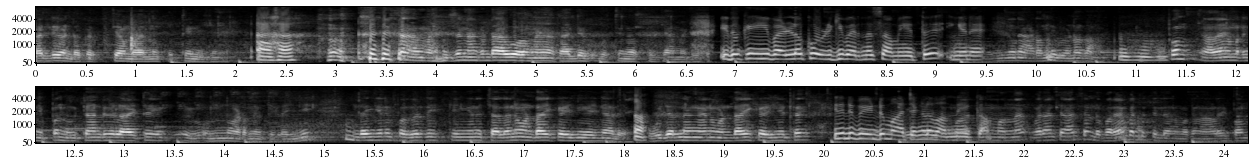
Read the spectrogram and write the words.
കല്ല് കണ്ടോ? കൃത്യം വന്ന് കുത്തി നിൽക്കുന്നത്. ആഹാ. മനുഷ്യനെ കൊണ്ടാവുമോ അങ്ങനെ കല്ല് കുത്തി നിർത്തിക്കാൻ വേണ്ടി? ഇതൊക്കെ ഈ വെള്ളമൊക്കെ ഒഴുകി വരുന്ന സമയത്ത് ഇങ്ങനെ ഇങ്ങനെ അടന്നു വീണതാണ്. ഇപ്പം അതാ ഞാൻ പറഞ്ഞു ഇപ്പം നൂറ്റാണ്ടുകളായിട്ട് ഒന്നും അടന്നിട്ടില്ല ഇനി എന്തെങ്കിലും പ്രകൃതിക്ക് ഇങ്ങനെ ചലനം ഉണ്ടായി കഴിഞ്ഞു കഴിഞ്ഞാൽ ഭൂചലനം അങ്ങനെ ഉണ്ടായി കഴിഞ്ഞിട്ട് ഇതിന് വീണ്ടും മാറ്റങ്ങൾ വന്നേക്കാം. വന്ന വന്ന് വരാൻ ചാൻസ് ഉണ്ട് പറയാൻ പറ്റത്തില്ല നമുക്ക് നാളെ ഇപ്പം.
